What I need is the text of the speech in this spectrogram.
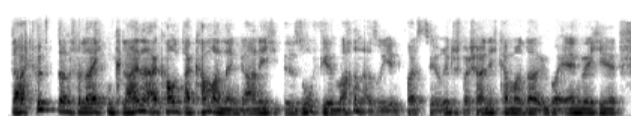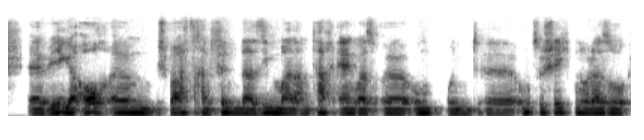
Da schützt dann vielleicht ein kleiner Account, da kann man dann gar nicht äh, so viel machen. Also jedenfalls theoretisch, wahrscheinlich kann man da über irgendwelche äh, Wege auch ähm, Spaß dran finden, da siebenmal am Tag irgendwas äh, um und äh, umzuschichten oder so.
